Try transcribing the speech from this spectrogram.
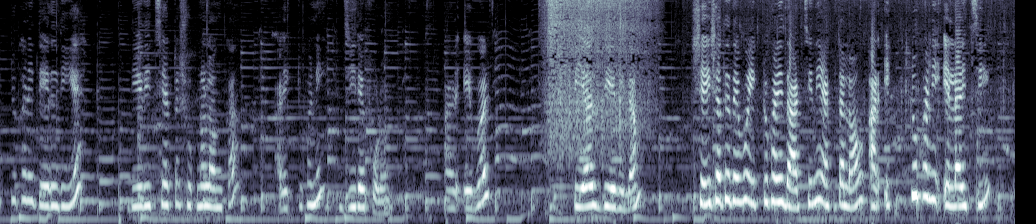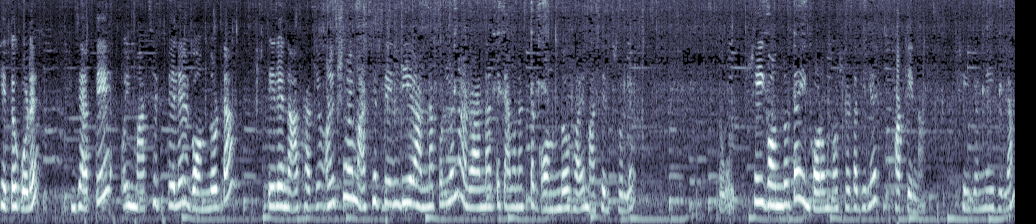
একটুখানি তেল দিয়ে দিয়ে দিচ্ছি একটা শুকনো লঙ্কা আর একটুখানি জিরে ফোড়ন। আর এবার পেঁয়াজ দিয়ে দিলাম। সেই সাথে দেবো একটুখানি দারচিনি, একটা লং আর একটুখানি এলাইচি থেতো করে, যাতে ওই মাছের তেলের গন্ধটা তেলে না থাকে। অনেক সময় মাছের তেল দিয়ে রান্না করলে না রান্নাতে কেমন একটা গন্ধ হয় মাছের ঝোলে। তো সেই গন্ধটা, এই গরম মশলাটা দিলে থাকে না। সেই জন্যই দিলাম।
